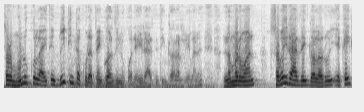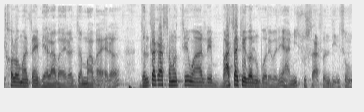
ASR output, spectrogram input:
तर मुलुकको लागि चाहिँ दुई तिनवटा कुरा चाहिँ गरिदिनु पर्यो है राजनीतिक दलहरूले भने नम्बर वान सबै राजनीतिक दलहरू एकै थलोमा चाहिँ भेला भएर जम्मा भएर जनताका समक्ष उहाँहरूले बाचा के गर्नु पर्यो भने हामी सुशासन दिन्छौँ।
